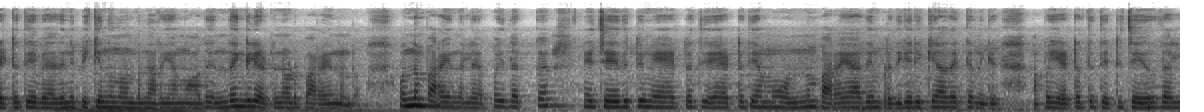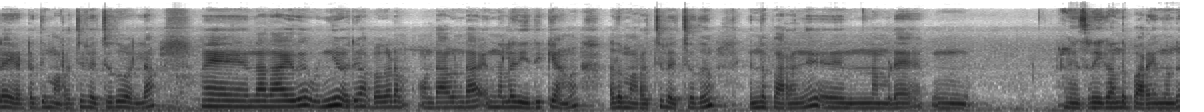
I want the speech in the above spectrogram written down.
ഏട്ടത്തെ വേദനിപ്പിക്കുന്നുണ്ടെന്ന് അറിയാമോ അത് എന്തെങ്കിലും ഏട്ടനോട് പറയുന്നുണ്ടോ? ഒന്നും പറയുന്നില്ല. അപ്പോൾ ഇതൊക്കെ ചെയ്തിട്ടും ഏട്ടത്തി ഏട്ടത്തി അമ്മ ഒന്നും പറയാതെയും പ്രതികരിക്കാതെയൊക്കെ നിൽക്കും. അപ്പോൾ ഏട്ടത്തി തെറ്റ് ചെയ്തതല്ല ഏട്ടത്തി മറച്ച് വെച്ചതുമല്ല. അതായത് ഇനി ഒരു അപകടം ഉണ്ടാകണ്ട എന്നുള്ള രീതിക്കാണ് അത് മറച്ച് വെച്ചത് എന്ന് പറഞ്ഞ് നമ്മുടെ ശ്രീകാന്ത് പറയുന്നുണ്ട്.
